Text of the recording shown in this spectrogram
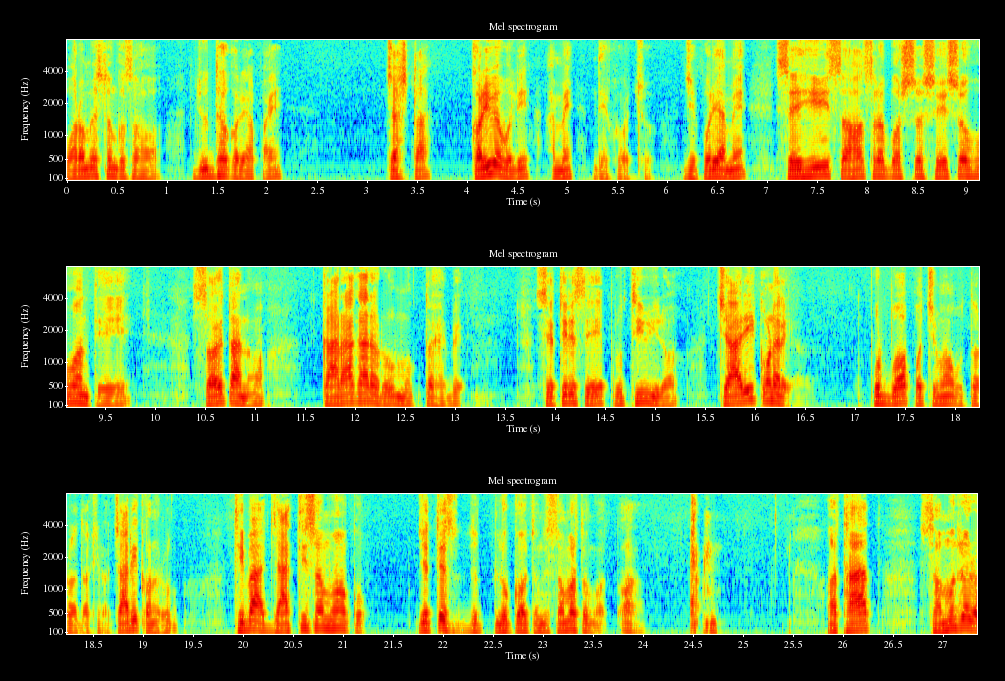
ପରମେଶ୍ୱରଙ୍କ ସହ ଯୁଦ୍ଧ କରିବା ପାଇଁ ଚେଷ୍ଟା କରିବେ ବୋଲି ଆମେ ଦେଖୁଅଛୁ। ଯେପରି ଆମେ ସେହି ସହସ୍ର ବର୍ଷ ଶେଷ ହୁଅନ୍ତେ ଶୟତାନ କାରାଗାରରୁ ମୁକ୍ତ ହେବେ। ସେଥିରେ ସେ ପୃଥିବୀର ଚାରି କୋଣରେ ପୂର୍ବ ପଶ୍ଚିମ ଉତ୍ତର ଦକ୍ଷିଣ ଚାରି କୋଣରୁ ଥିବା ଜାତି ସମୂହକୁ ଯେତେ ଲୋକ ଅଛନ୍ତି ସମସ୍ତଙ୍କୁ ଅର୍ଥାତ୍ ସମୁଦ୍ରର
